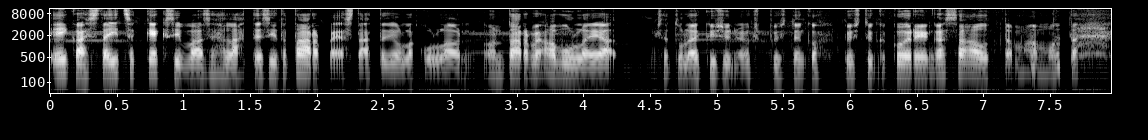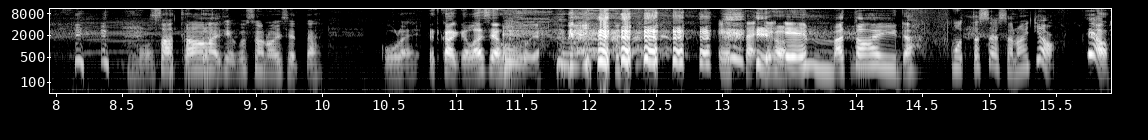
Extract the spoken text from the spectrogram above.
ei kai sitä itse keksi, vaan sehän lähtee siitä tarpeesta, että jollakulla on, on tarve avulle ja se tulee kysynyt, pystynkö, pystynkö koirien kanssa auttamaan. Mutta, mutta Saattaa tota, olla, että joku sanoisi, että kuule... Että kaikenlaisia hulluja. että Joo. en mä taida. Mutta sä sanoit joo. Joo,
